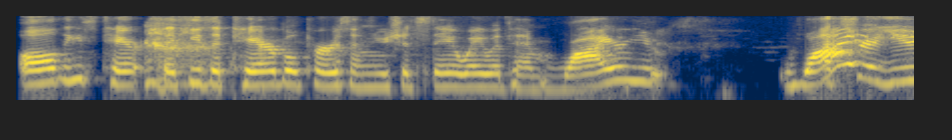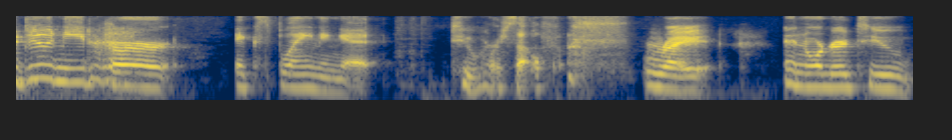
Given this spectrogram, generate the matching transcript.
all these ter- that he's a terrible person. You should stay away with him. Why are you? Why? That's true. You do need her explaining it to herself Right. In order to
